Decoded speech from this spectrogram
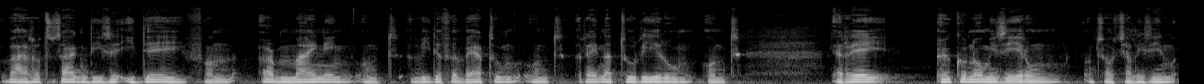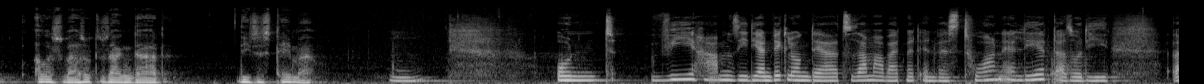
war sozusagen diese Idee von Urban Mining und Wiederverwertung und Renaturierung und Reökonomisierung und Sozialisierung alles war sozusagen da, dieses Thema. Und wie haben Sie die Entwicklung der Zusammenarbeit mit Investoren erlebt? Also die äh,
